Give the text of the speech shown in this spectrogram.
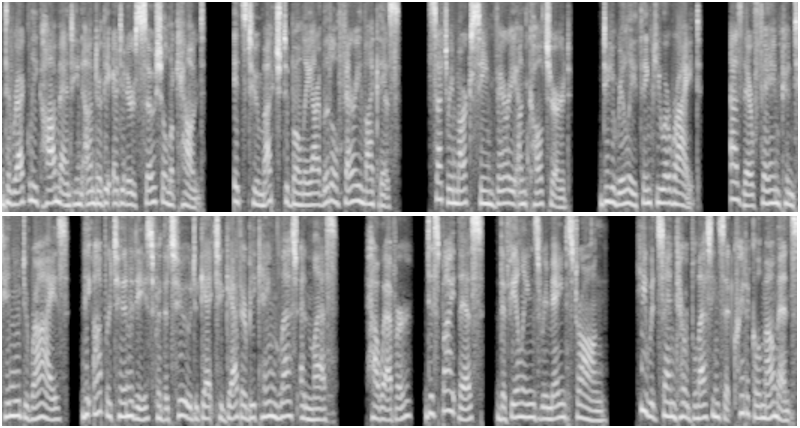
directly commenting under the editor's social account. It's too much to bully our little fairy like this. Such remarks seem very uncultured. Do you really think you are right? As their fame continued to rise, the opportunities for the two to get together became less and less. However, despite this, the feelings remained strong. He would send her blessings at critical moments,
